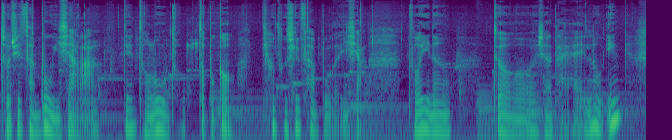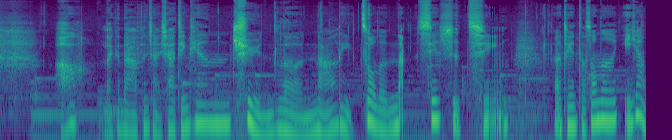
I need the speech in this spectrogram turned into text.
出去散步一下啦，今天走路走走不够，就出去散步了一下，所以呢。就下台录音，好，来跟大家分享一下今天去了哪里，做了哪些事情。啊，今天早上呢，一样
